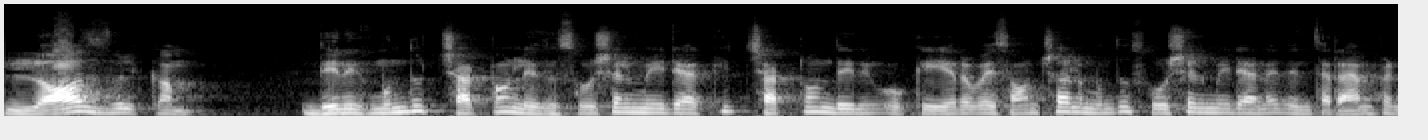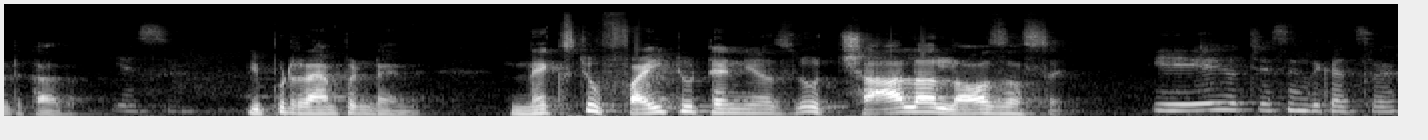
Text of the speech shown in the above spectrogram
లాస్ విల్ కమ్ దీనికి ముందు చట్టం లేదు. సోషల్ మీడియాకి చట్టం దీని ఒక ఇరవై సంవత్సరాల ముందు సోషల్ మీడియా అనేది ఇంత ర్యాంపెంట్ కాదు. ఇప్పుడు ర్యాంపెంట్ అయింది. నెక్స్ట్ ఫైవ్ టు టెన్ ఇయర్స్లో చాలా లాస్ వస్తాయి. ఏ వచ్చేసింది కదా సార్?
